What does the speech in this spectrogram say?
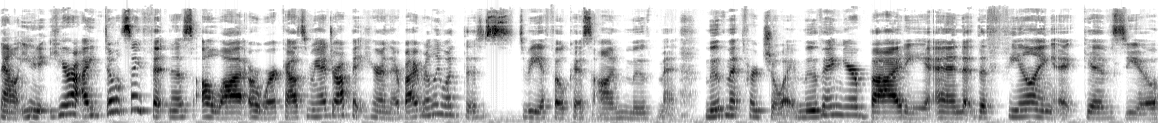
Now, you hear I don't say fitness a lot or workouts. I mean, I drop it here and there, but I really want this to be a focus on movement. Movement for joy, moving your body and the feeling it gives you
